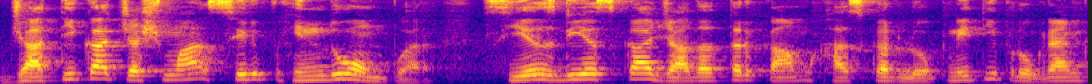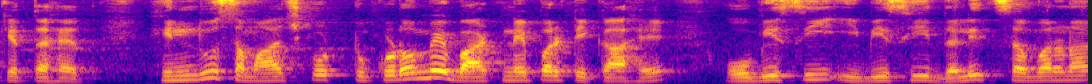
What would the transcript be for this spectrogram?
जाति का चश्मा सिर्फ़ हिंदुओं पर सीएसडीएस का ज़्यादातर काम खासकर लोकनीति प्रोग्राम के तहत हिंदू समाज को टुकड़ों में बांटने पर टिका है। ओबीसी ईबीसी दलित सवर्ण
